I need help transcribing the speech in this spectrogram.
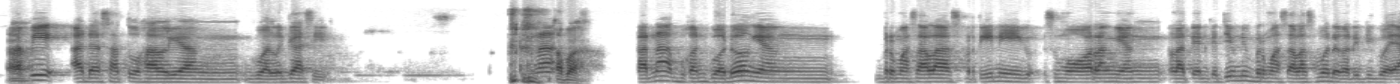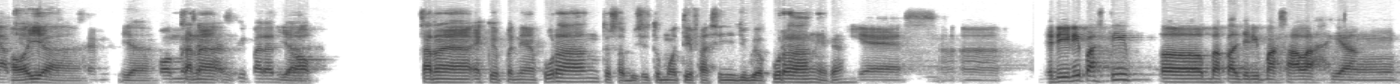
Ah. Tapi ada satu hal yang gue lega sih. Karena, Apa? Karena bukan gue doang yang bermasalah seperti ini. Semua orang yang latihan ke gym ini bermasalah semua dengan ini gue yakin. Oh iya, iya. Karena pada ya. drop. Karena equipmentnya kurang, terus habis itu motivasinya juga kurang, ya kan? Yes. Uh -uh. Jadi ini pasti uh, bakal jadi masalah yang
